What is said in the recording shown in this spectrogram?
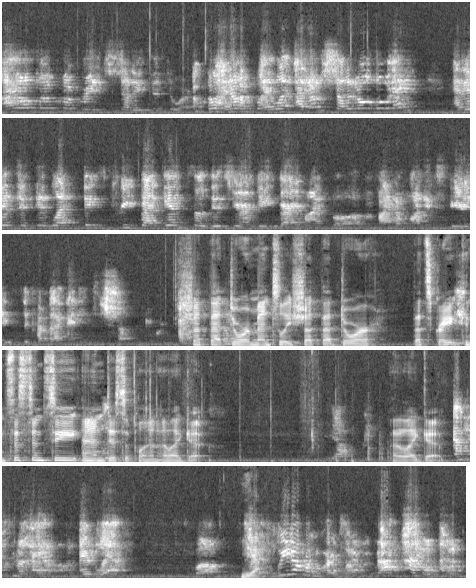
I also incorporated shutting the door. I don't, I, let, I don't shut it all the way, and it, it, it lets things creep back in. So this year I'm being very mindful of if I don't want experience to come back, I need to shut the door. Shut that door, mentally shut that door. That's great. Consistency and discipline. I like it. Yeah. I like it. And laugh. Well, yeah. We don't have a hard time with that.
